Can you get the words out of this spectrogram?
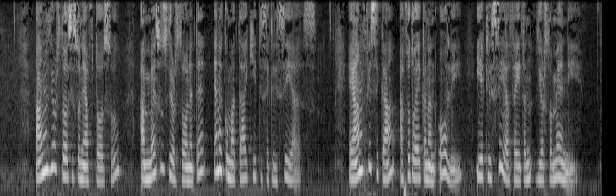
Αν διορθώσεις τον εαυτό σου, αμέσως διορθώνεται ένα κομματάκι της Εκκλησίας. Εάν φυσικά αυτό το έκαναν όλοι, η Εκκλησία θα ήταν διορθωμένη.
